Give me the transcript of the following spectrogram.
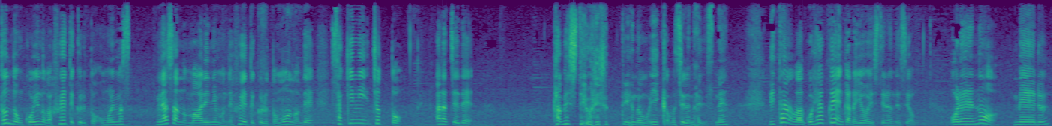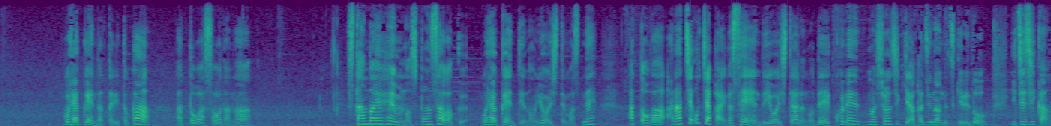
どんどんこういうのが増えてくると思います。皆さんの周りにもね増えてくると思うので先にちょっとアラチェで試しておれるっていうのもいいかもしれないですね。リターンは500円から用意してるんですよ。お礼のメール500円だったりとかあとはそうだなスタンド FM のスポンサー枠500円っていうのを用意してますね。あとはアラチェお茶会が1000円で用意してあるのでこれ、まあ、正直赤字なんですけれど1時間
